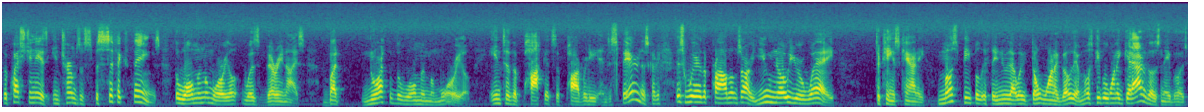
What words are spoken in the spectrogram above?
the question is, in terms of specific things, the Wollman Memorial was very nice. But north of the Wollman Memorial, into the pockets of poverty and despair in this country, is where the problems are. You know your way to Kings County. Most people, if they knew that way, don't want to go there. Most people want to get out of those neighborhoods.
